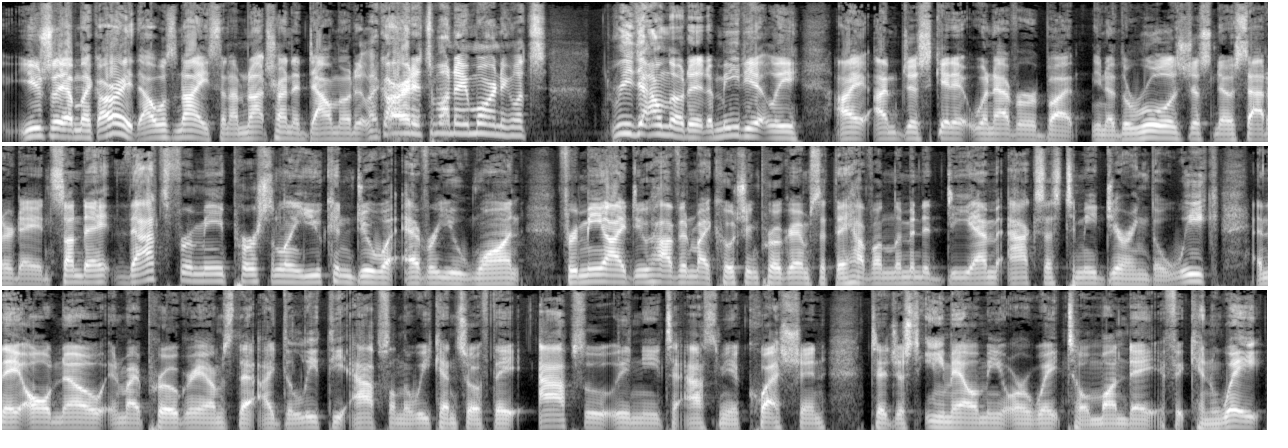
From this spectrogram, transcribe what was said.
usually I'm like, all right, that was nice, and I'm not trying to download it like, all right, it's Monday morning, let's re-download it immediately. I I'm just get it whenever, but you know the rule is just no Saturday and Sunday. That's for me personally. You can do whatever you want. For me, I do have in my coaching programs that they have unlimited DM access to me during the week, and they all know in my programs that I delete the apps on the weekend. So if they absolutely need to ask me a question, to just email me or wait till Monday if it can wait.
